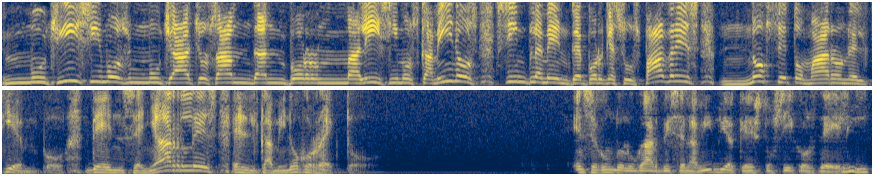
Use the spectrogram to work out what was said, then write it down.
Muchísimos muchachos andan por malísimos caminos simplemente porque sus padres no se tomaron el tiempo de enseñarles el camino correcto. En segundo lugar, dice la Biblia que estos hijos de Elí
